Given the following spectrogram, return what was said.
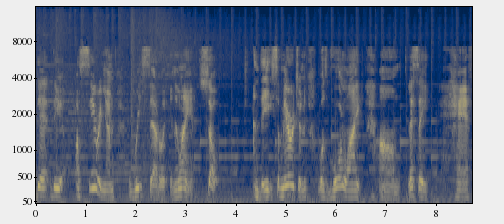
that the Assyrian resettled in the land. So the Samaritan was more like, um, let's say, half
